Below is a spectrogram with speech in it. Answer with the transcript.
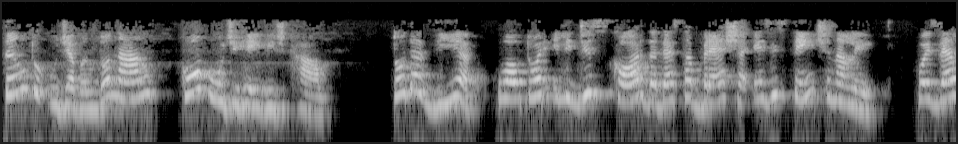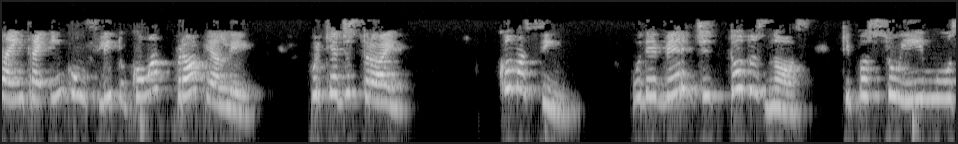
tanto o de abandoná-lo como o de reivindicá-lo. Todavia, o autor ele discorda dessa brecha existente na lei, pois ela entra em conflito com a própria lei, porque a destrói. Como assim? O dever de todos nós que possuímos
